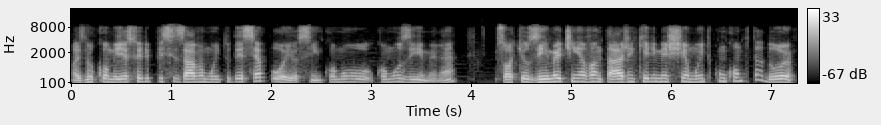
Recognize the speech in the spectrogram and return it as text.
Mas no começo ele precisava muito desse apoio, assim como, como o Zimmer, né? Só que o Zimmer tinha a vantagem que ele mexia muito com o computador,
